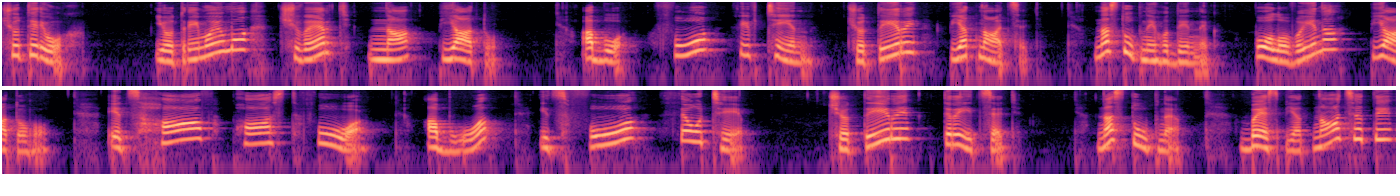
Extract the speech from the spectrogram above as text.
чотирьох. І отримуємо чверть на п'яту. Або 4.15. 4.15. Наступний годинник. Половина п'ятого. It's half past four. Або It's 4.30. 4.30. Наступне. Без 15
